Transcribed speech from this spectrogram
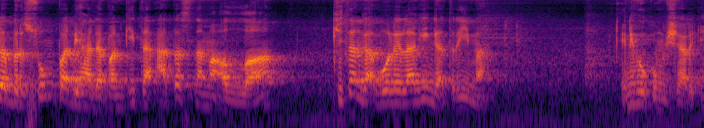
udah bersumpah di hadapan kita atas nama Allah, kita nggak boleh lagi nggak terima. Ini hukum syari.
